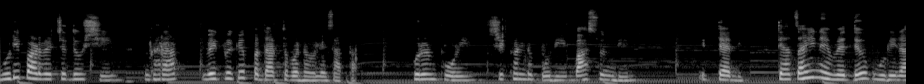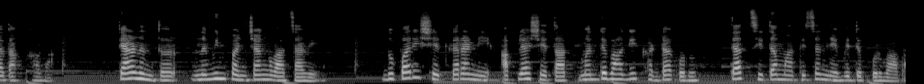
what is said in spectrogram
गुढीपाडव्याच्या दिवशी घरात वेगवेगळे पदार्थ बनवले जातात. पुरणपोळी श्रीखंडपुरी बासुंदी इत्यादी. त्याचाही नैवेद्य गुढीला दाखवावा त्यानंतर नवीन पंचांग वाचावे. दुपारी शेतकऱ्यांनी आपल्या शेतात मध्यभागी खड्डा करून त्यात सीतामातेचा नैवेद्य पुरवावा.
